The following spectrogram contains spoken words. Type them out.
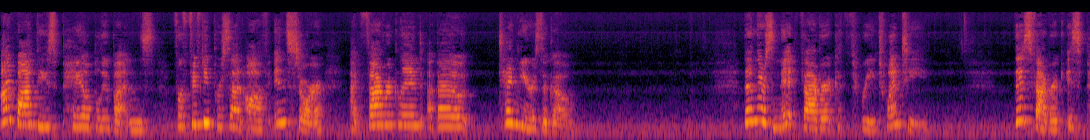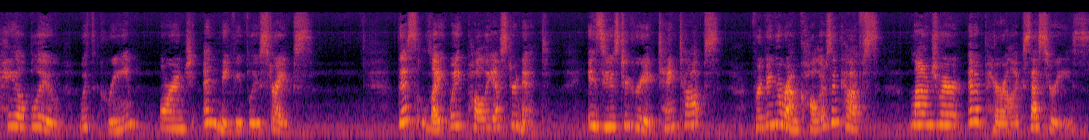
I bought these pale blue buttons for 50% off in store at Fabricland about 10 years ago. Then there's Knit Fabric 320. This fabric is pale blue with green, orange, and navy blue stripes. This lightweight polyester knit is used to create tank tops, ribbing around collars and cuffs, loungewear, and apparel accessories.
